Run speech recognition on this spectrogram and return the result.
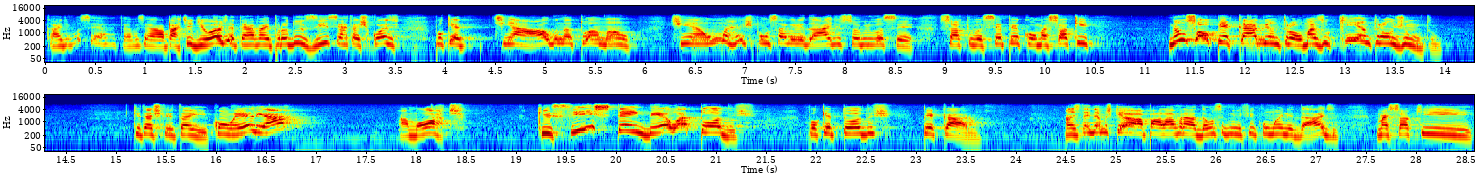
causa de você, você. A partir de hoje a terra vai produzir certas coisas porque tinha algo na tua mão, tinha uma responsabilidade sobre você. Só que você pecou, mas só que não só o pecado entrou, mas o que entrou junto? Que está escrito aí, com ele a a morte, que se estendeu a todos, porque todos pecaram. Nós entendemos que a palavra Adão significa humanidade, mas só que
